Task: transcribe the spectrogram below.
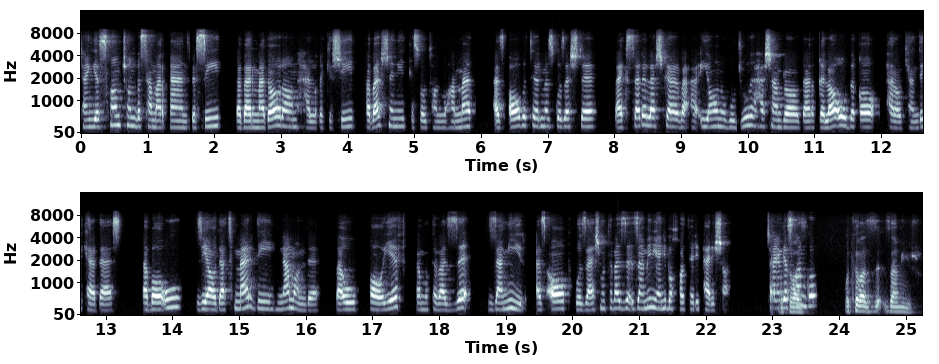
چنگسخان چون به سمرقند رسید و بر مدار آن حلقه کشید خبر شنید که سلطان محمد از آب ترمز گذشته و اکثر لشکر و اعیان و وجوه حشم را در قلاع و بقا پراکنده کرده است و با او زیادت مردی نمانده و او خایف و متوضع زمیر از آب گذشت. متوضع زمیر یعنی با خاطری پریشان. چنگسخان گفت متوضع زمیر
